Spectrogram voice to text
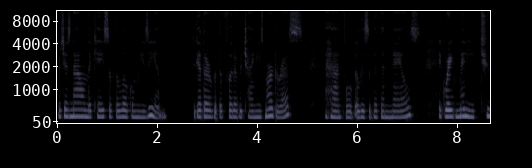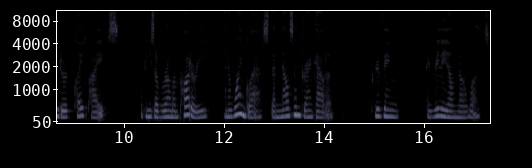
which is now in the case of the local museum, together with the foot of a Chinese murderess, a handful of Elizabethan nails, a great many Tudor clay pipes, a piece of Roman pottery, and a wine glass that Nelson drank out of proving I really don't know what.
